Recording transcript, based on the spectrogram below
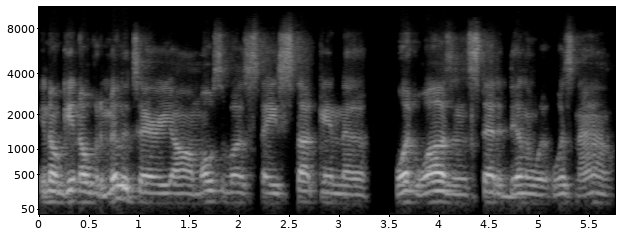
you know, getting over the military. Um, most of us stay stuck in the what was instead of dealing with what's now.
